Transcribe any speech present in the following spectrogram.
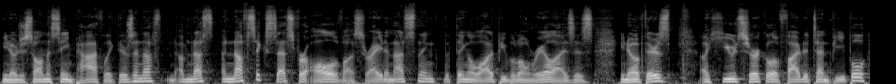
you know, just on the same path. Like there's enough, enough, enough success for all of us, right? And that's the thing, the thing a lot of people don't realize is, you know, if there's a huge circle of five to 10 people,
